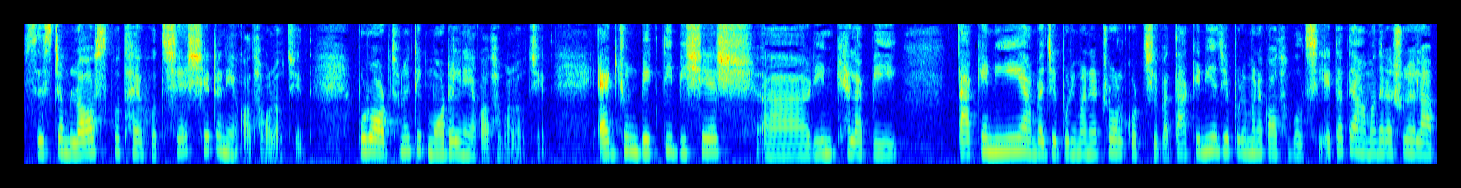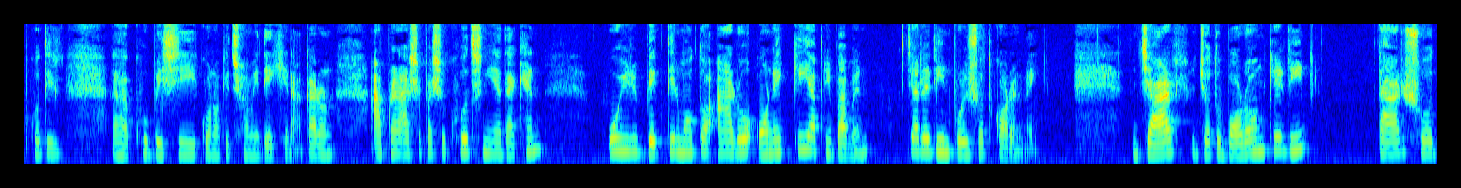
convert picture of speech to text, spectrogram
সিস্টেম লস কোথায় হচ্ছে সেটা নিয়ে কথা বলা উচিত। পুরো অর্থনৈতিক মডেল নিয়ে কথা বলা উচিত। একজন ব্যক্তি বিশেষ ঋণ খেলাপি, তাকে নিয়ে আমরা যে পরিমাণে ট্রল করছি বা তাকে নিয়ে যে পরিমাণে কথা বলছি, এটাতে আমাদের আসলে লাভ ক্ষতির খুব বেশি কোনো কিছু আমি দেখি না। কারণ আপনার আশেপাশে খোঁজ নিয়ে দেখেন, ওই ব্যক্তির মতো আরও অনেককেই আপনি পাবেন যারা ঋণ পরিশোধ করেন নাই। যার যত বড় অঙ্কের ঋণ, তার শোধ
